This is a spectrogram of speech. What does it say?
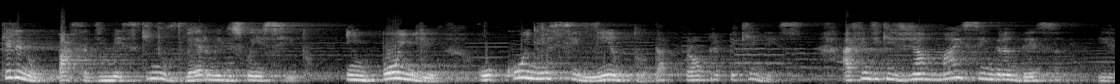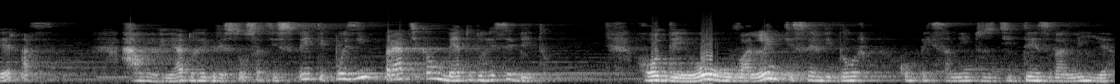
que ele não passa de mesquinho verme desconhecido. Impõe-lhe o conhecimento da própria pequenez a fim de que jamais se engrandeça, e verás. Ah, o enviado regressou satisfeito e pôs em prática o método recebido. Rodeou o valente servidor com pensamentos de desvalia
